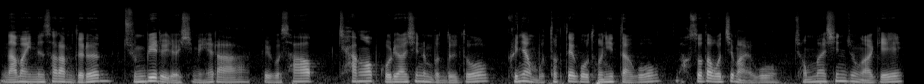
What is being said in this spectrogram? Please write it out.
남아 있는 사람들은 준비를 열심히 해라. 그리고 사업 창업 고려하시는 분들도 그냥 무턱대고 돈 있다고 막 쏟아붓지 말고 정말 신중하게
